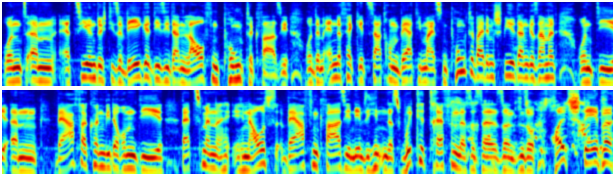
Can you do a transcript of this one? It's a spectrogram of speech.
und ähm, erzielen durch diese Wege, die sie dann laufen, Punkte quasi. Und im Endeffekt geht es darum, wer hat die meisten Punkte bei dem Spiel dann gesammelt und die ähm, Werfer können wiederum die Batsmen hinauswerfen quasi, indem sie hinten das Wicket treffen. Das ist äh, so, sind so Holzstäbe.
